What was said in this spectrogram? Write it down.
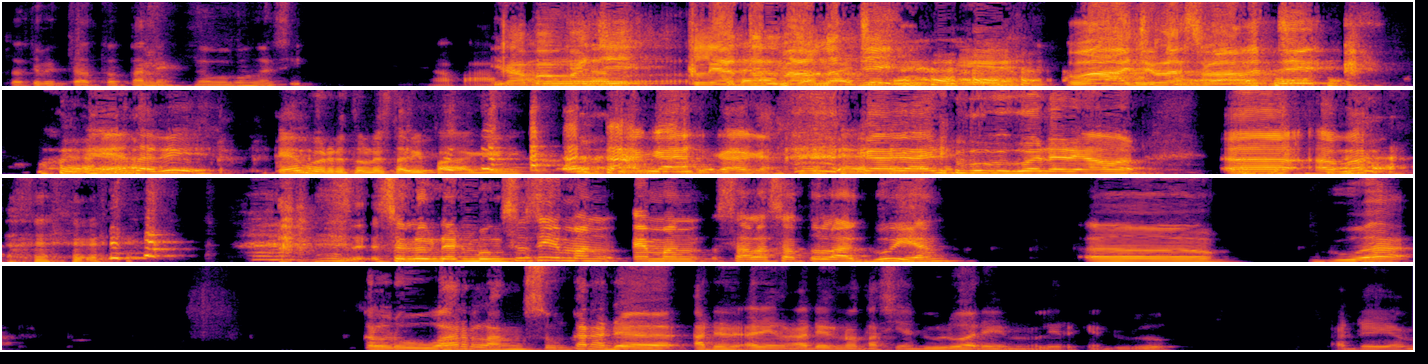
tapi catatan ya nggak apa-apa nggak sih? Nggak apa-apa. Gak apa-apa, Ji. Kelihatan nggak banget, Ji. sih. Iya. Wah, jelas banget, Ji. Kayaknya tadi, kayak baru ditulis tadi pagi. nih. Enggak, enggak, enggak. Enggak, enggak, ini buku gue dari awal. Eh, apa? Su- Sulung dan Bungsu sih emang emang salah satu lagu yang eh gua keluar langsung kan ada ada ada yang ada yang notasinya dulu, ada yang liriknya dulu, ada yang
